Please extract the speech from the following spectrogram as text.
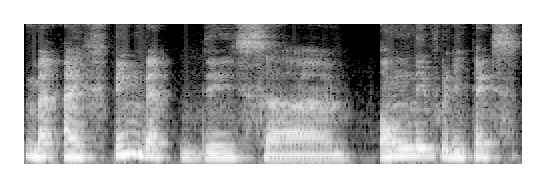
but I think that this uh, only really takes,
